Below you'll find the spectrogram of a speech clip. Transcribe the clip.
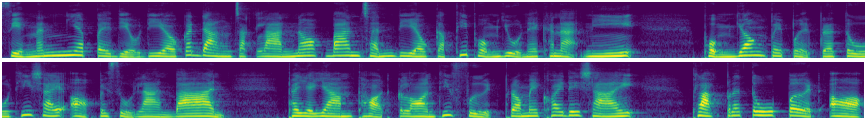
เสียงนั้นเงียบไปเดี๋ยวเดียวก็ดังจากลานนอกบ้านชั้นเดียวกับที่ผมอยู่ในขณะนี้ ผมย่องไปเปิดประตูที่ใช้ออกไปสู่ลานบ้าน พยายามถอดกรอนที่ฝืดเพราะไม่ค่อยได้ใช้ ผลักประตูเปิดออก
